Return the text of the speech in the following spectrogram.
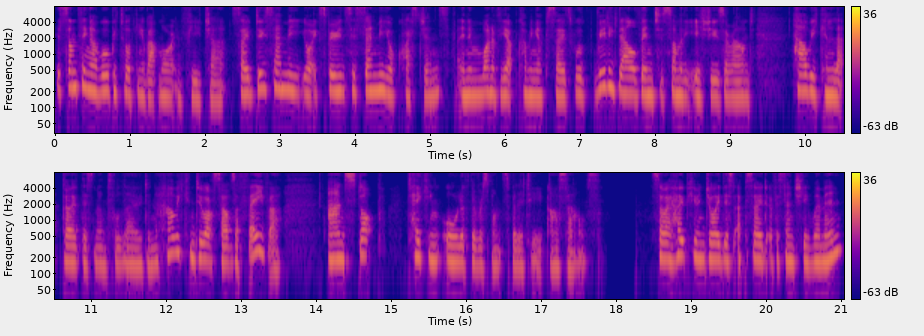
it's something I will be talking about more in future. So do send me your experiences, send me your questions, and in one of the upcoming episodes, we'll really delve into some of the issues around how we can let go of this mental load and how we can do ourselves a favor and stop taking all of the responsibility ourselves. So I hope you enjoyed this episode of Essentially Women.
